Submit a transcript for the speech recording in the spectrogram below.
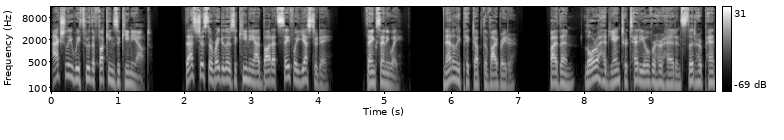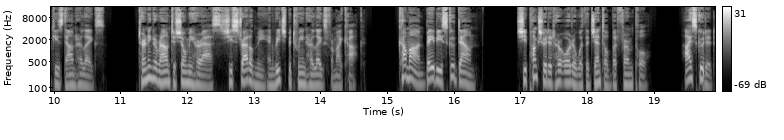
Actually, we threw the fucking zucchini out. That's just a regular zucchini I bought at Safeway yesterday. Thanks anyway. Natalie picked up the vibrator. By then, Laura had yanked her teddy over her head and slid her panties down her legs. Turning around to show me her ass, she straddled me and reached between her legs for my cock. Come on, baby, scoot down. She punctuated her order with a gentle but firm pull. I scooted,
